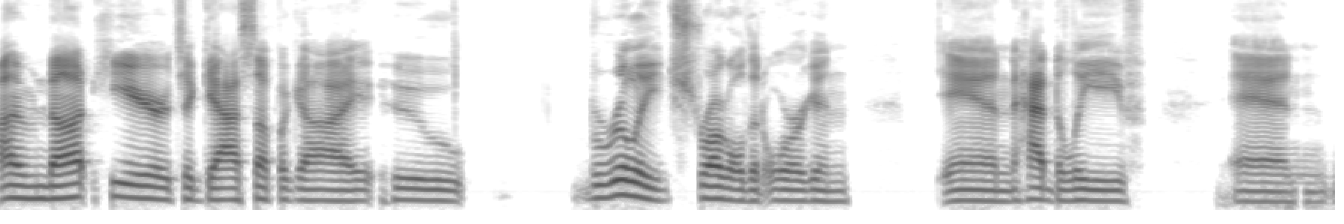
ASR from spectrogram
I'm not here to gas up a guy who really struggled at Oregon and had to leave and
